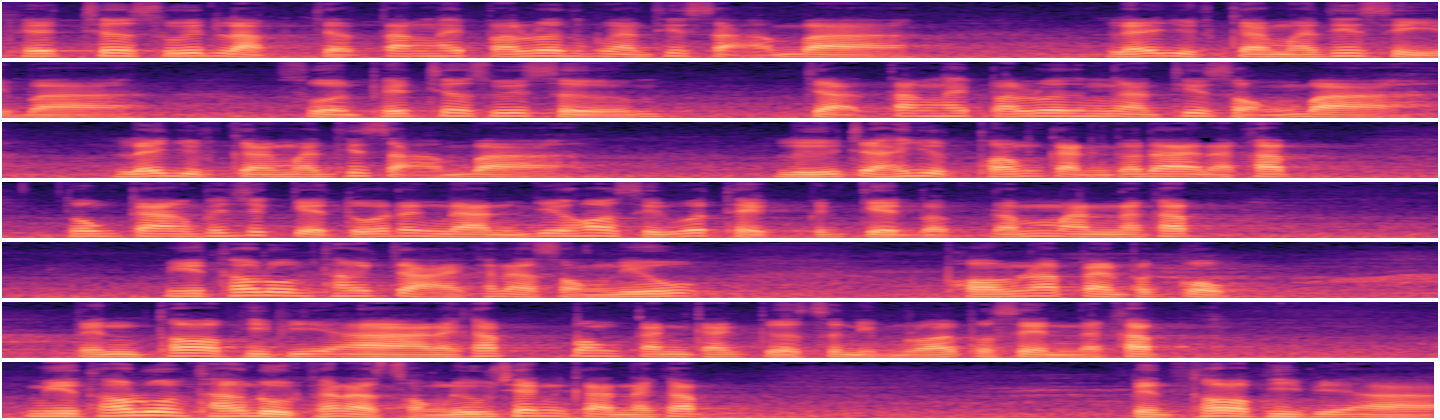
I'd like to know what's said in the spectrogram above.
เพชเชอร์สวิตหลักจะตั้งให้ปั๊มเริ่มทำงานที่ 3 บาร์และหยุดการทำงานที่ 4 บาร์ส่วนเพชเชอร์สวิตเสริม จะตั้งให้ปั๊มเริ่มทำงานที่ 2 บาร์และหยุดการทำงานที่ 3 บาร์หรือจะให้หยุดพร้อมกันก็ได้นะครับ ตรงกลางเพชเชอร์เกตตัวแรงดันยี่ห้อซิลเวอร์เทคเป็นเกตแบบน้ำมันนะครับมีท่อร่วมทางจ่ายขนาด 2 นิ้ว พร้อมหน้าแปลนประกบเป็นท่อ PPR นะครับป้องกันการเกิดสนิม 100%นะครับ มีท่อร่วมทางดูดขนาด 2 นิ้วเช่นกันนะครับ เป็นท่อ PPR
